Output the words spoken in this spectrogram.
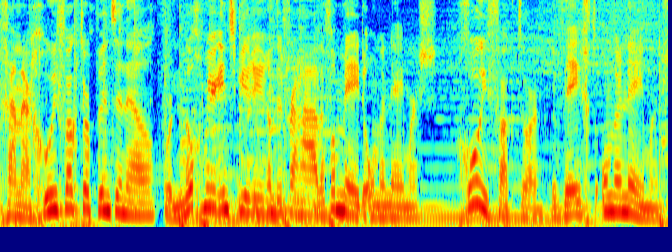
Ga naar groeifactor.nl voor nog meer inspirerende verhalen van mede-ondernemers. Groeifactor beweegt ondernemers.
